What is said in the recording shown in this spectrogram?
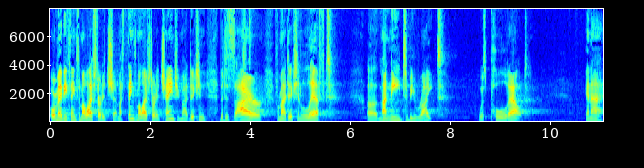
Or maybe things in my life started, my, things in my life started changing. My addiction, the desire for my addiction left. Uh, my need to be right was pulled out. And I,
